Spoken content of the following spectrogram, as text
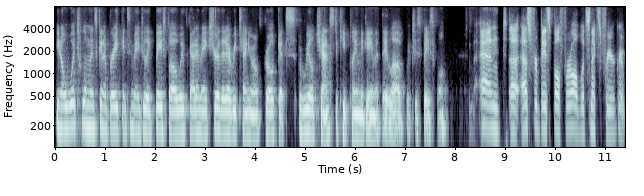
you know which woman's going to break into major league baseball? We've got to make sure that every 10 year old girl gets a real chance to keep playing the game that they love which is baseball. And uh, as for baseball for all what's next for your group?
